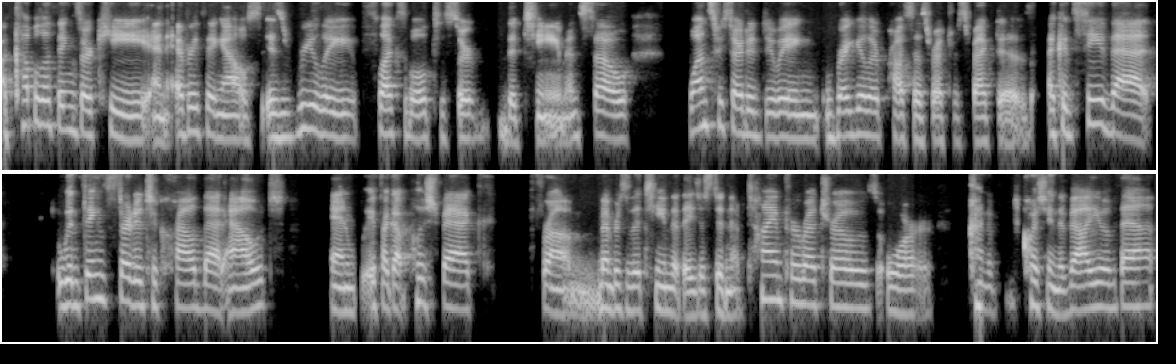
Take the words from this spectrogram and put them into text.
a couple of things are key, and everything else is really flexible to serve the team. And so once we started doing regular process retrospectives, I could see that when things started to crowd that out, and if I got pushback from members of the team that they just didn't have time for retros or kind of questioning the value of that.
